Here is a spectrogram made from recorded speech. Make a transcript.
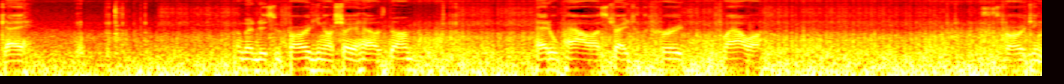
Okay. I'm going to do some foraging. I'll show you how it's done. Pedal power straight to the fruit flower. This is foraging.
